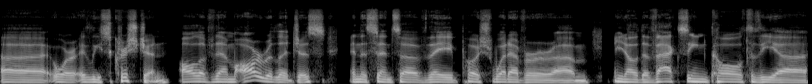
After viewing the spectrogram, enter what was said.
uh, or at least Christian. All of them are religious in the sense of they push whatever, um, you know, the vaccine cult, the uh,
